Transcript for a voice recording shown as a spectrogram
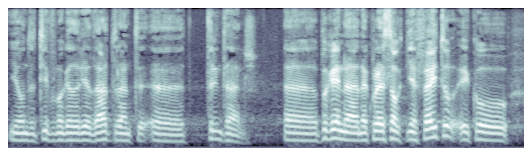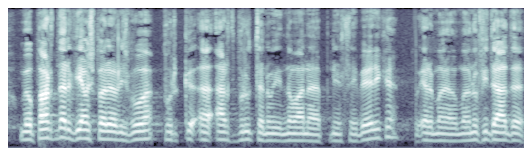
e onde tive uma galeria de arte durante uh, ah, 30 anos. Uh, peguei na, na, coleção que tinha feito e com o, meu partner viemos para Lisboa porque a arte bruta não, não há na Península Ibérica. Era uma, uma novidade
